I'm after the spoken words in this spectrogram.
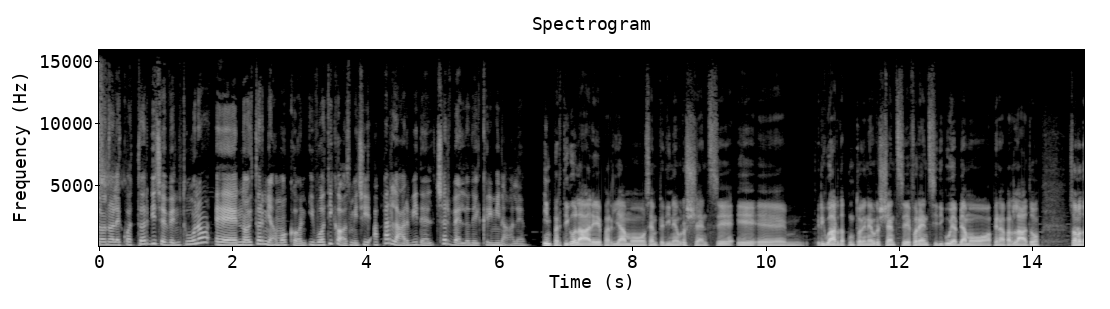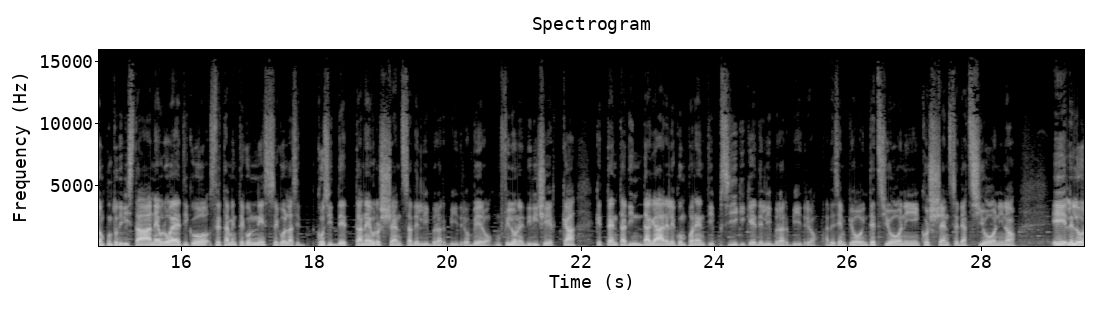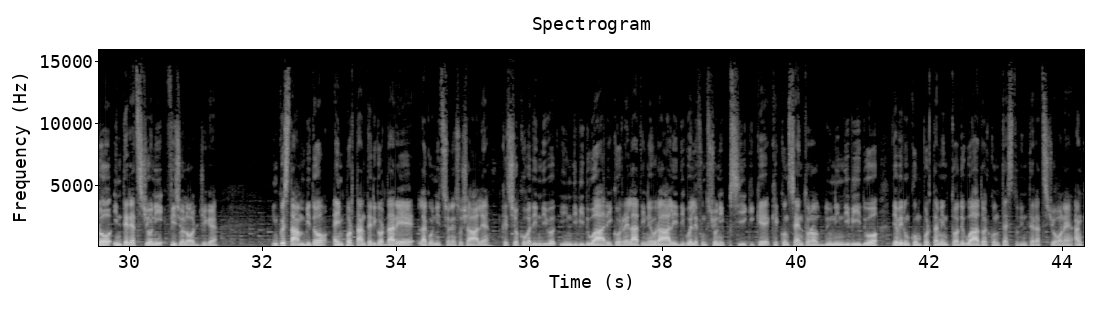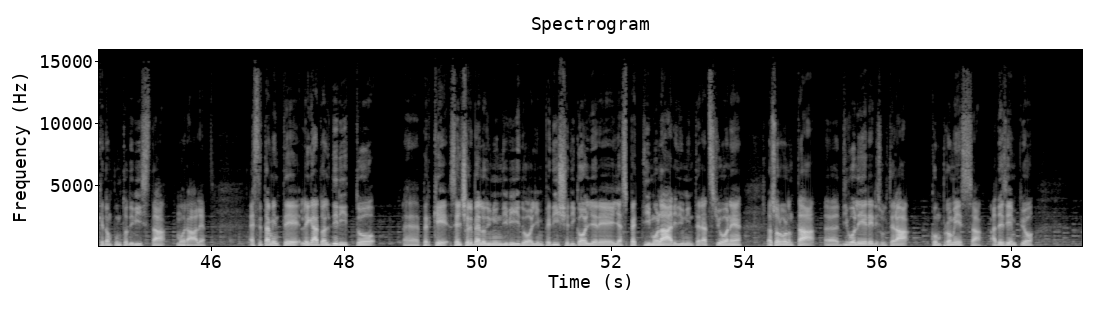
Sono le 14.21 e noi torniamo con i vuoti cosmici a parlarvi del cervello del criminale. In particolare parliamo sempre di neuroscienze e ehm, riguardo appunto le neuroscienze forensi di cui abbiamo appena parlato, sono da un punto di vista neuroetico strettamente connesse con la si- cosiddetta neuroscienza del libero arbitrio, ovvero un filone di ricerca che tenta di indagare le componenti psichiche del libero arbitrio, ad esempio intenzioni, coscienze di azioni, no? E le loro interazioni fisiologiche. In quest'ambito è importante ricordare la cognizione sociale, che si occupa di individu- individuare i correlati neurali di quelle funzioni psichiche che consentono ad un individuo di avere un comportamento adeguato al contesto di interazione, anche da un punto di vista morale. È strettamente legato al diritto eh, perché se il cervello di un individuo gli impedisce di cogliere gli aspetti molari di un'interazione, la sua volontà eh, di volere risulterà compromessa. Ad esempio,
